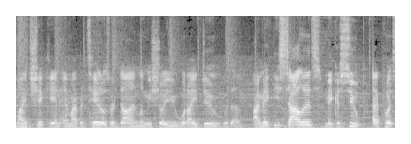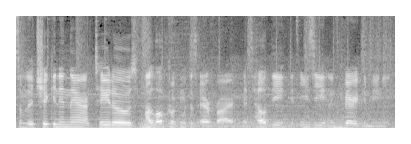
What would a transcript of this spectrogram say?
My chicken and my potatoes are done. Let me show you what I do with them. I make these salads, make a soup. I put some of the chicken in there, potatoes. I love cooking with this air fryer. It's healthy, it's easy, and it's very convenient.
